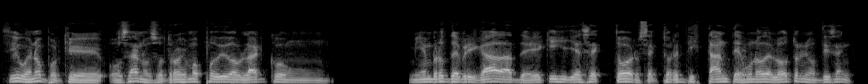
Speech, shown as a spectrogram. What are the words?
Sí, bueno, porque, o sea, nosotros hemos podido hablar con miembros de brigadas de X y Y sector, sectores distantes uno del otro, y nos dicen,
